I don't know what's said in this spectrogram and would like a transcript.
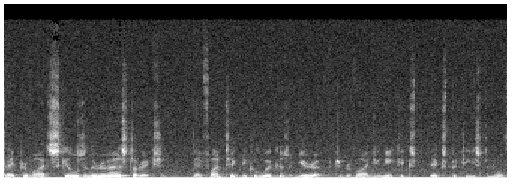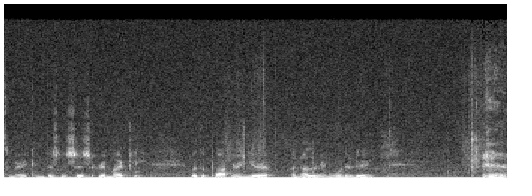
they provide skills in the reverse direction. They find technical workers in Europe to provide unique ex- expertise to North American businesses remotely with a partner in Europe, another in Waterloo.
